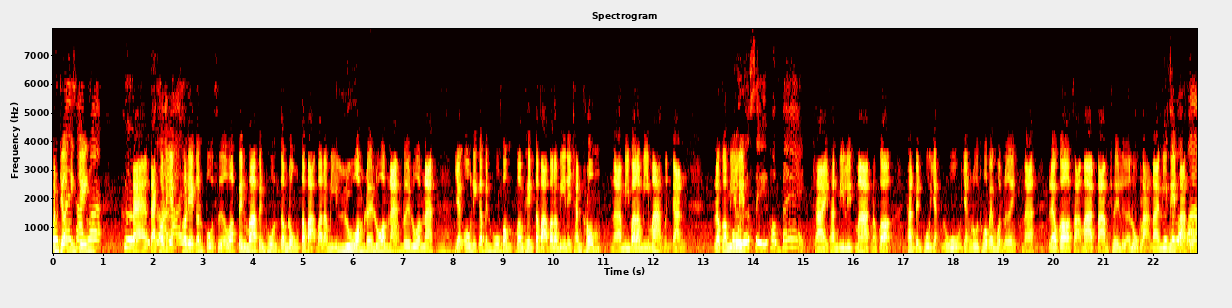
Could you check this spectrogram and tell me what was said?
มันเยอะแจริงๆชัดว่าคือแต่แต่เขาเรียกสืออะไเขาเรียกกันปู่เสือว่าเป็นว่าเป็นผู้ดำรงตบะบารมีรวมโดยรวมนะ โดยรวมนะอืมอย่างองค์นี้ก็เป็นผู้บำบำเพ็ญตบะบารมีในชั้นพรหมนะมีบารมีมากเหมือนกัน แล้วก็มีปู่ฤทฤาธิ์ษีพรหมเมฆใช่ท่านมีฤทธิ์มากแล้วก็ ท่านเป็นผู้อย่างรู้อย่างรู้ทั่วไปหมดเลยนะ แล้วก็สามารถตามช่วยเหลือลูกหลานได้มีเมตตาสูง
